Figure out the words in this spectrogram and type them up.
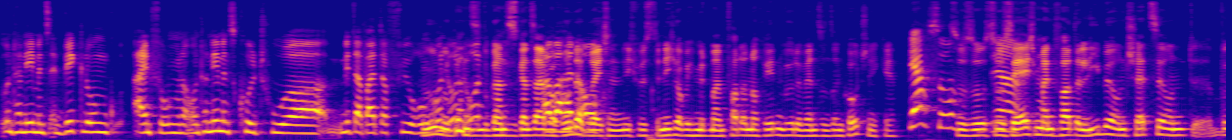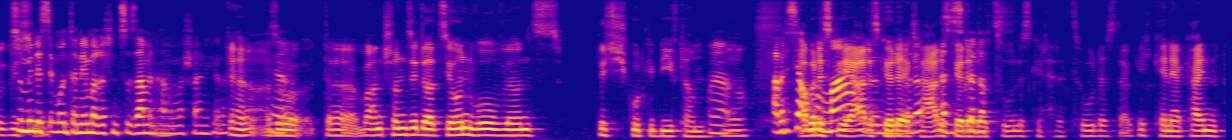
Unternehmensentwicklung, Einführung einer Unternehmenskultur, Mitarbeiterführung du, und, du und, kannst, und. Du kannst es ganz einfach halt runterbrechen. Ich wüsste nicht, ob ich mit meinem Vater noch reden würde, wenn es unseren Coach nicht gäbe. Ja, so. So, so, so ja. sehr ich meinen Vater liebe und schätze und äh, wirklich. Zumindest im unternehmerischen Zusammenhang wahrscheinlich, oder? Ja, also ja. da waren schon Situationen, wo wir uns richtig gut gebieft haben. Ja. ja. Aber das ist ja auch Aber normal das, ja, das gehört ja klar, das, also gehört ja dazu. Das gehört ja dazu. Das, ich kenne ja kein,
